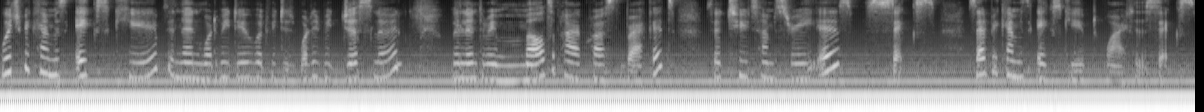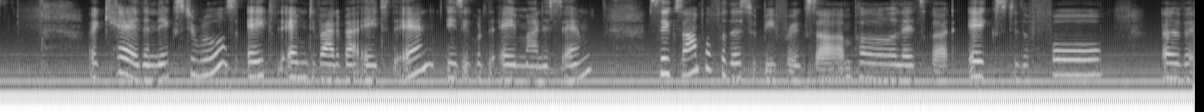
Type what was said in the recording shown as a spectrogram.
which becomes x cubed. And then what do we do? What we did what did we just learn? We learned that we multiply across the bracket so 2 times 3 is 6 so that becomes x cubed y to the 6 okay the next two rules a to the m divided by a to the n is equal to a minus m so the example for this would be, for example, let's got x to the 4 over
